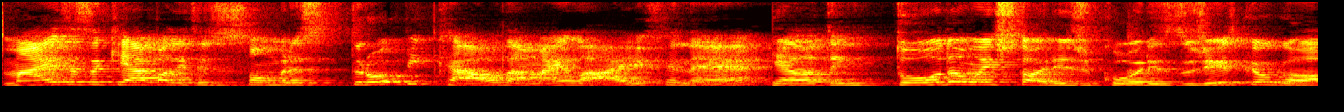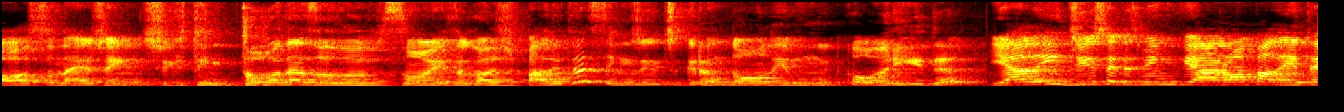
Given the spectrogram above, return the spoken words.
Mas essa aqui é a paleta de sombras tropical da My Life, né? Que ela tem toda uma história de cores do jeito que eu gosto, né, gente? Que tem todas as opções. Eu gosto de paleta assim, gente, grandona e muito colorida. E além disso, eles me enviaram a paleta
